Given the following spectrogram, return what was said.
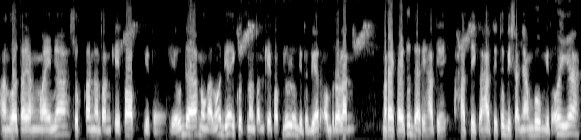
anggota yang lainnya suka nonton K-pop gitu. Ya udah mau nggak mau dia ikut nonton K-pop dulu gitu. Biar obrolan mereka itu dari hati hati ke hati itu bisa nyambung gitu. Oh iya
